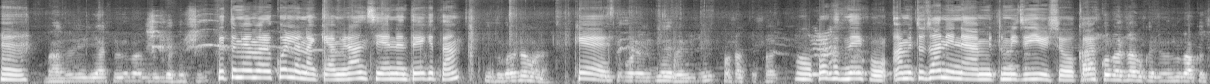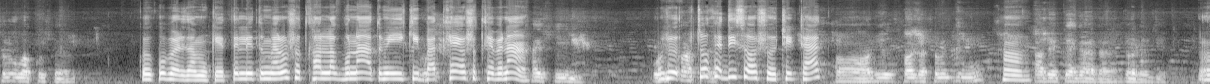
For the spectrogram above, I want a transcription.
হ্যাঁ। তুমি আমার কইলে নাকি আমি রাঁধছি এনে দিয়ে গেতাম কে? ও প্রসাদ নেই আমি তো জানি না আমি তুমি যে ইয়েছো কই কবার যামুকে তেলে তুমি আর ওষুধ খাওয়া লাগবো না? তুমি কি ভাত খাই ওষুধ খাবে না চোখে দিছো ওষুধ ঠিকঠাক? হ্যাঁ। ও।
